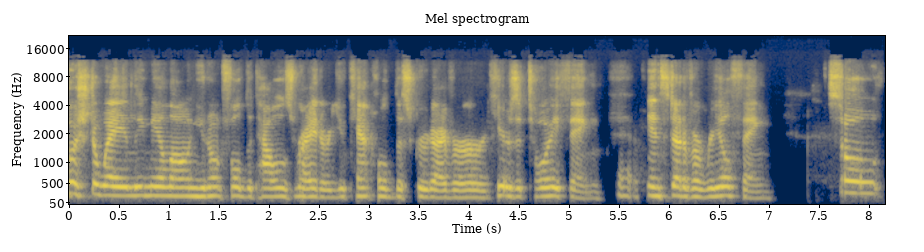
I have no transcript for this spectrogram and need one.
pushed away, leave me alone, you don't fold the towels right, or you can't hold the screwdriver, or here's a toy thing yeah. instead of a real thing. So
